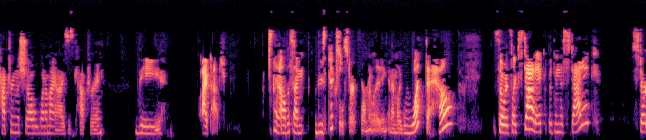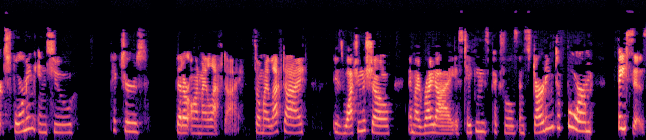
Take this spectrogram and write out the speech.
capturing the show, one of my eyes is capturing the eye patch. And all of a sudden, these pixels start formulating, and I'm like, what the hell? So it's like static, but then the static starts forming into pictures that are on my left eye. So my left eye is watching the show, and my right eye is taking these pixels and starting to form faces.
